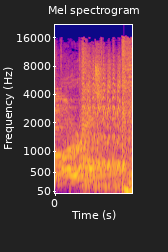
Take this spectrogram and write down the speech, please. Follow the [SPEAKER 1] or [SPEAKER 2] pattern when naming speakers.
[SPEAKER 1] Alright.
